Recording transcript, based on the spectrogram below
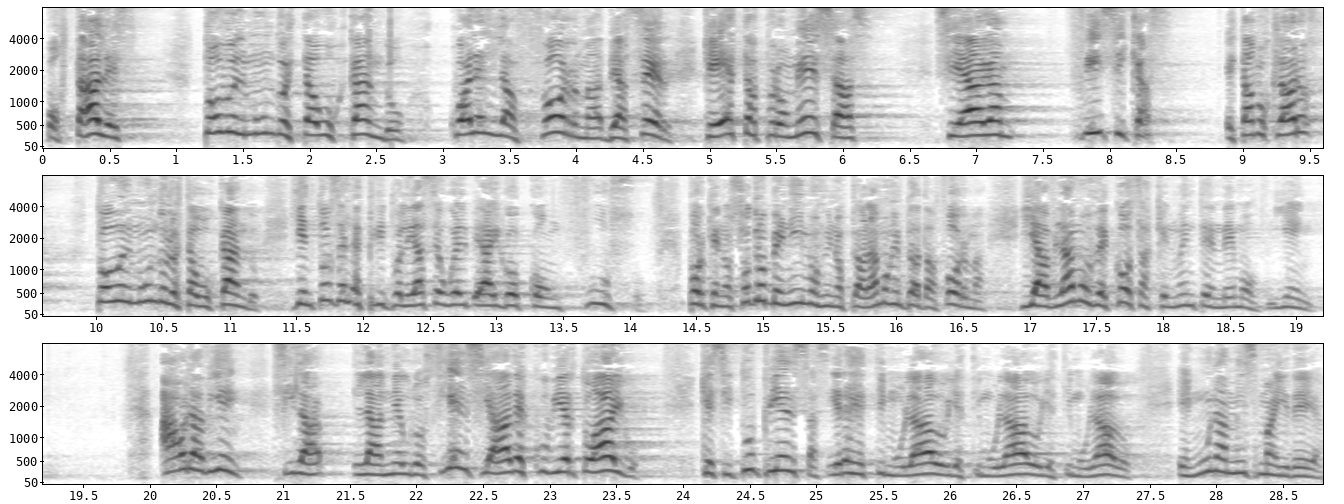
postales. Todo el mundo está buscando cuál es la forma de hacer que estas promesas se hagan físicas. ¿Estamos claros? Todo el mundo lo está buscando. Y entonces la espiritualidad se vuelve algo confuso. Porque nosotros venimos y nos paramos en plataforma y hablamos de cosas que no entendemos bien. Ahora bien, si la, neurociencia ha descubierto algo, que si tú piensas y eres estimulado y estimulado y estimulado en una misma idea,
